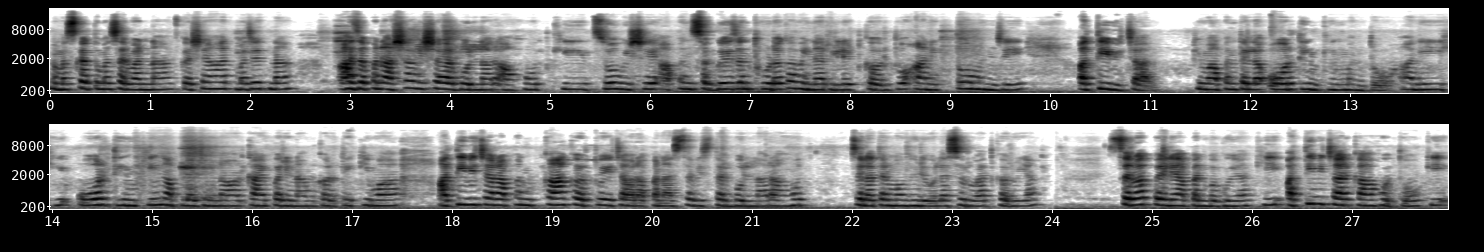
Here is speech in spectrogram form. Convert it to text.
नमस्कार तुम्हा सर्वांना. कसे आहात? मजेत ना? आज आपण अशा विषयावर बोलणार आहोत की जो विषय आपण सगळेजण थोडं का होईना रिलेट करतो आणि तो म्हणजे अतिविचार किंवा आपण त्याला ओव्हर थिंकिंग म्हणतो. आणि ही ओव्हर थिंकिंग आपल्या जीवनावर काय परिणाम करते किंवा अतिविचार आपण का करतो याच्यावर आपण आज सविस्तर बोलणार आहोत. चला तर मग व्हिडिओला सुरुवात करूया. सर्वात पहिले आपण बघूया की अतिविचार का होतो की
